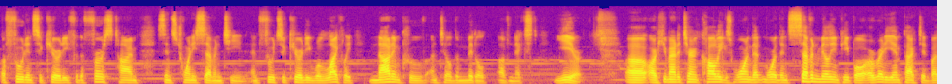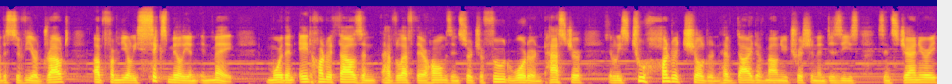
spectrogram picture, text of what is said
of food insecurity for the first time since 2017, and food security will likely not improve until the middle of next year. Uh, our humanitarian colleagues warn that more than 7 million people are already impacted by the severe drought, up from nearly 6 million in May. More than 800,000 have left their homes in search of food, water, and pasture. At least 200 children have died of malnutrition and disease since January.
